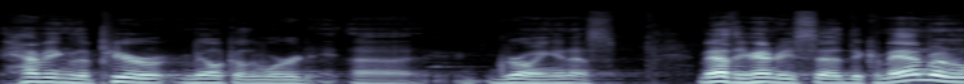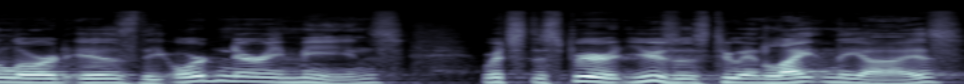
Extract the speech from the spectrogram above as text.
having the pure milk of the word uh, growing in us. Matthew Henry said, The commandment of the Lord is the ordinary means which the Spirit uses to enlighten the eyes.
